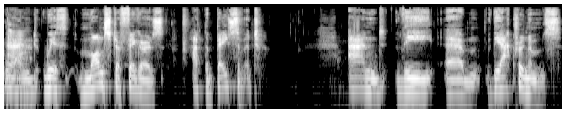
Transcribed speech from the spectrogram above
Yeah. And with monster figures at the base of it and the, um, the acronyms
